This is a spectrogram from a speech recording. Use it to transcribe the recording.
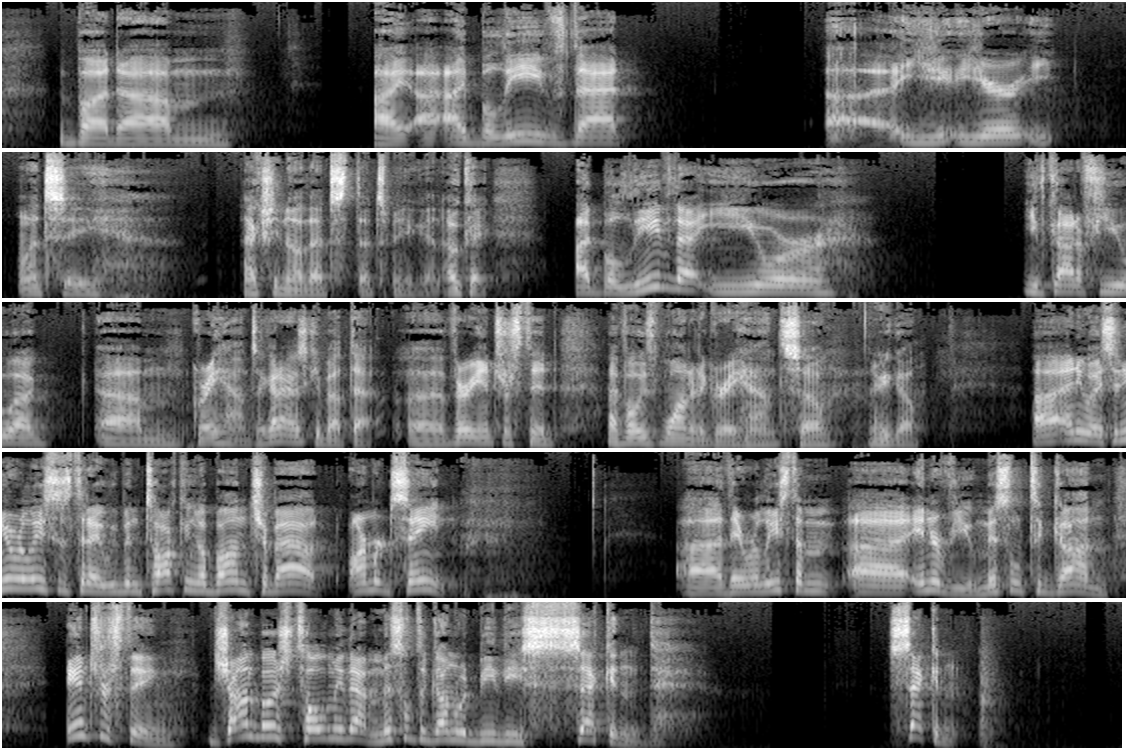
but um, I, I, I believe that uh, you, are Let's see. Actually, no, that's that's me again. Okay, I believe that you're. You've got a few uh, um, greyhounds. I got to ask you about that. Uh, very interested. I've always wanted a greyhound, so there you go. Uh, anyway, so new releases today. We've been talking a bunch about Armored Saint. Uh, they released an uh, interview, Missile to Gun. Interesting. John Bush told me that Missile to Gun would be the second, second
